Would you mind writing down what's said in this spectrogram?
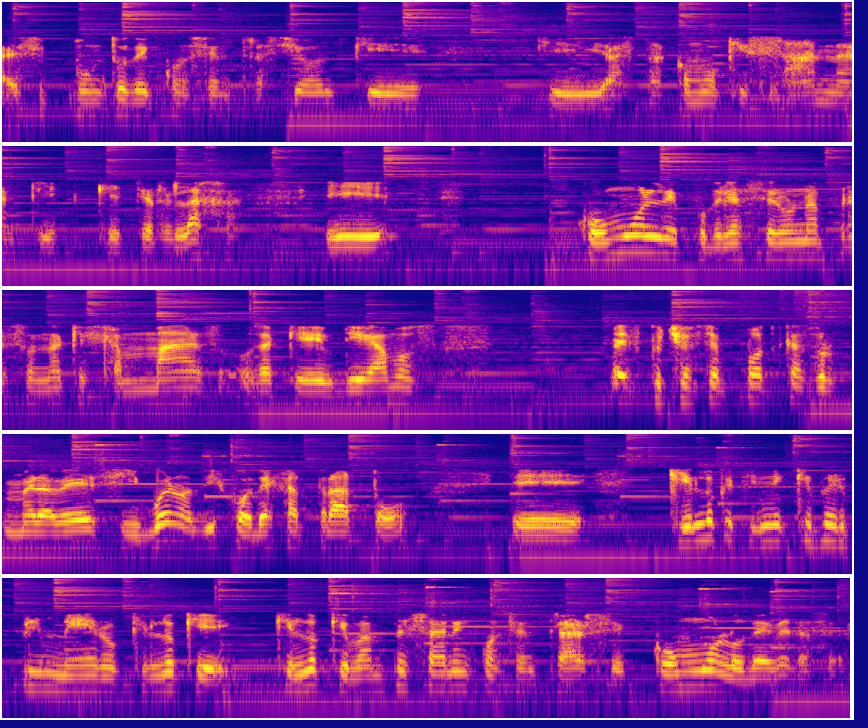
a ese punto de concentración que, que hasta como que sana, que, que te relaja. Eh, ¿Cómo le podría ser una persona que jamás, o sea, que digamos, escuchó este podcast por primera vez y bueno, dijo, deja trato, eh, ¿qué es lo que tiene que ver primero? ¿Qué es lo que, qué es lo que va a empezar en concentrarse? ¿Cómo lo debe de hacer?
